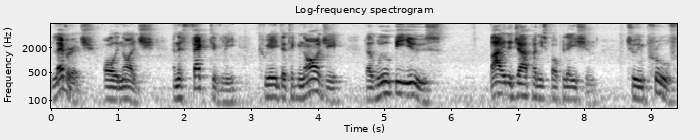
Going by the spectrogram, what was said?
leverage all the knowledge and effectively create the technology that will be used by the Japanese population to improve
